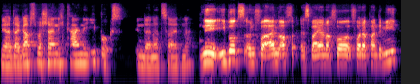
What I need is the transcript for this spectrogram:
Ja, da gab es wahrscheinlich keine E-Books in deiner Zeit, ne? Nee, E-Books und vor allem auch, es war ja noch vor, vor der Pandemie,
